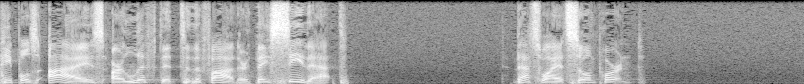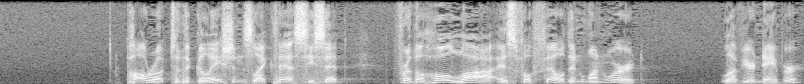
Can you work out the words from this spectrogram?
people's eyes are lifted to the Father. They see that. That's why it's so important. Paul wrote to the Galatians like this He said, For the whole law is fulfilled in one word love your neighbor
